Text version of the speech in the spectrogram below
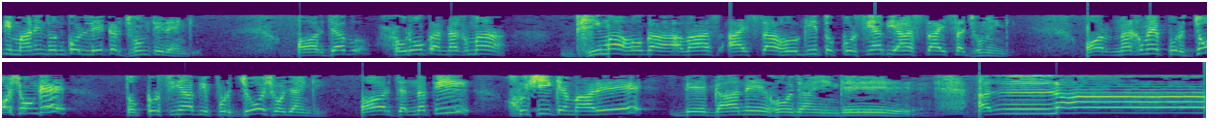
کی مانند ان کو لے کر جھومتی رہیں گی۔ اور جب حوروں کا نغمہ دھیما ہوگا، آواز آہستہ ہوگی، تو کرسیاں بھی آہستہ آہستہ جھومیں گی۔ اور نغمے پرجوش ہوں گے، تو کرسیاں بھی پرجوش ہو جائیں گی۔ اور جنتی خوشی کے مارے بے گانے ہو جائیں گے۔ اللہ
